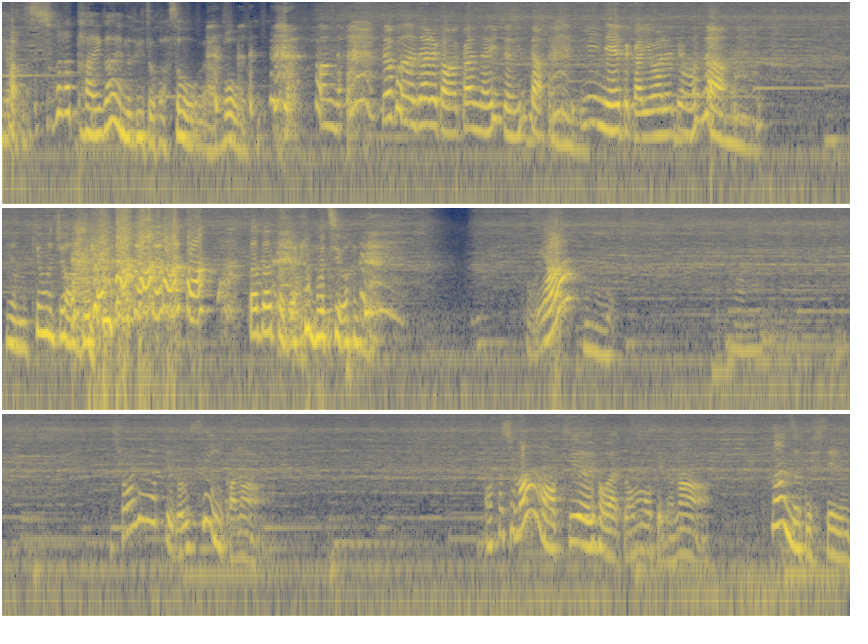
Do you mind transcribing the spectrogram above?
いうやか。そら大概の人がそうやろ。う、そんなどこの誰かわかんない人にさ「いいね」とか言われてもさ。でも気持ち悪い。ただただ気持ち悪い。うや？ん、承認欲求が薄いんかな？私まあまあ強い方やと思うけどな。満足してる、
